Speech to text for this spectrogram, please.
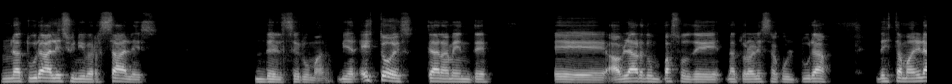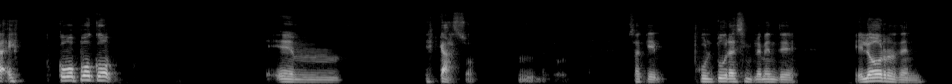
naturales y universales del ser humano. Bien, esto es claramente eh, hablar de un paso de naturaleza a cultura de esta manera es como poco em, escaso. O sea que cultura es simplemente el orden,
